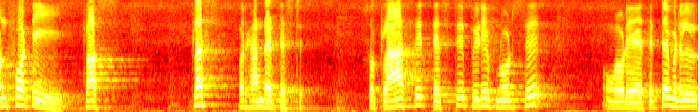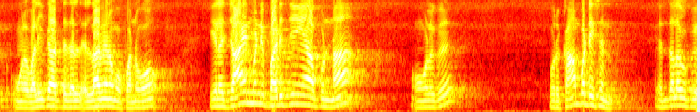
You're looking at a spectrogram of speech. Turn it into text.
ஒன் ஃபார்ட்டி கிளாஸ் ப்ளஸ் ஒரு hundred test so class test PDF notes உங்களுடைய திட்டமிடல் உங்களை வழிகாட்டுதல் எல்லாமே நம்ம பண்ணுவோம். இதில் ஜாயின் பண்ணி படித்தீங்க அப்படின்னா உங்களுக்கு ஒரு காம்படிஷன் எந்த அளவுக்கு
